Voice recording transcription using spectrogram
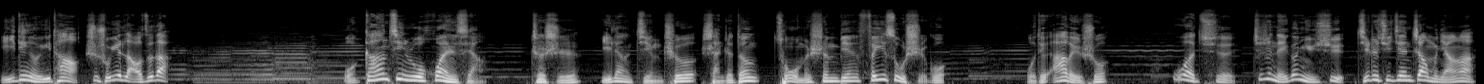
一定有一套是属于老子的。我刚进入幻想，这时。一辆警车闪着灯从我们身边飞速驶过，我对阿伟说：“我去，这是哪个女婿急着去见丈母娘啊？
